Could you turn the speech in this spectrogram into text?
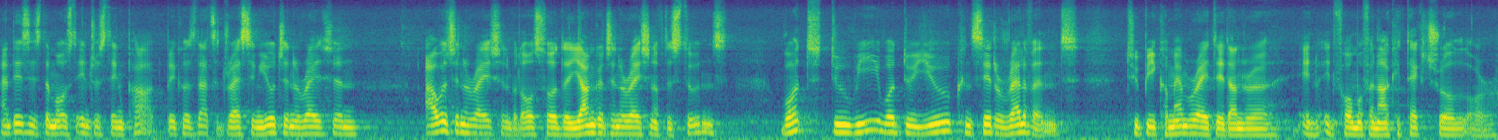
and this is the most interesting part because that's addressing your generation, our generation, but also the younger generation of the students. What do we, what do you consider relevant to be commemorated under a, in, in form of an architectural or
